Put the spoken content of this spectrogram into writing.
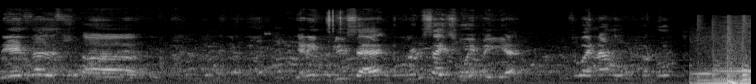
ਦੇਰ ਦਾ ਜਿਹੜੀ ਪੁਲਿਸ ਹੈ ਪੋਲਿਟਿਸਾਈਜ਼ ਹੋਈ ਪਈ ਹੈ ਸੋ ਇਹਨਾਂ ਨੂੰ ਕੰਟਰੋਲ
